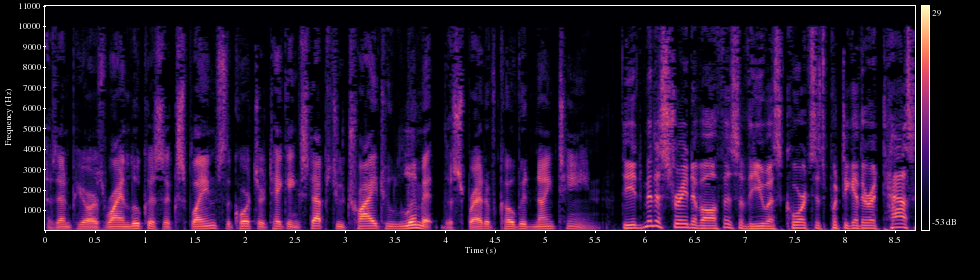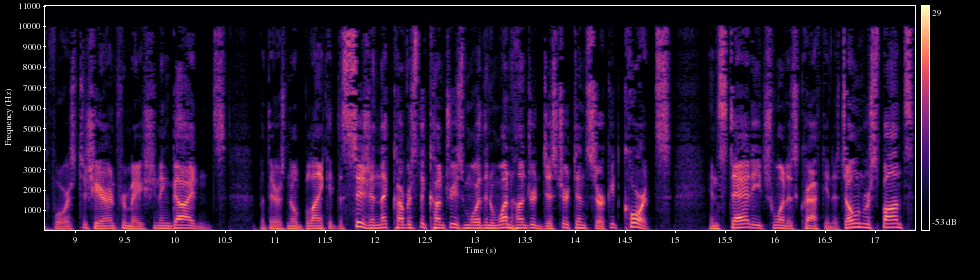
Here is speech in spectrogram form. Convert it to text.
As NPR's Ryan Lucas explains, the courts are taking steps to try to limit the spread of COVID 19. The Administrative Office of the U.S. Courts has put together a task force to share information and guidance. But there's no blanket decision that covers the country's more than 100 district and circuit courts. Instead, each one is crafting its own response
